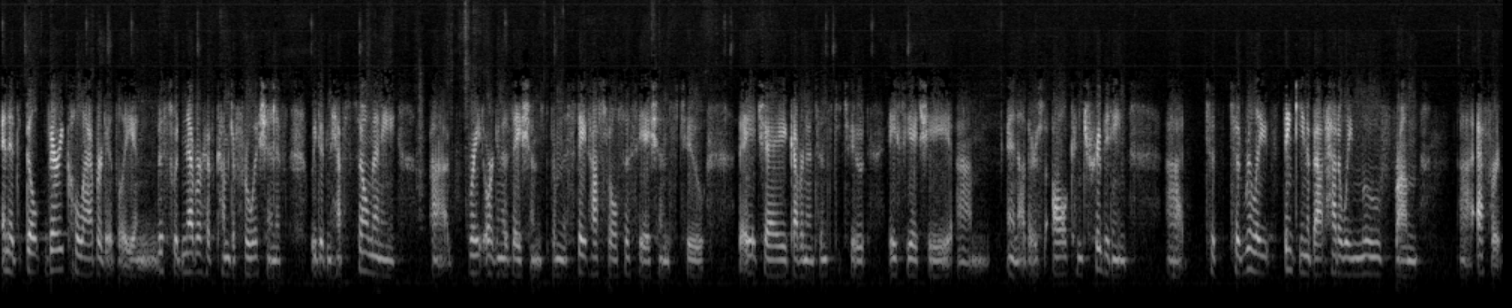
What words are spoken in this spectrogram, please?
and it's built very collaboratively. And this would never have come to fruition if we didn't have so many uh, great organizations from the state hospital associations to the AHA, Governance Institute, ACHE, um, and others all contributing uh, to, to really thinking about how do we move from uh, effort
